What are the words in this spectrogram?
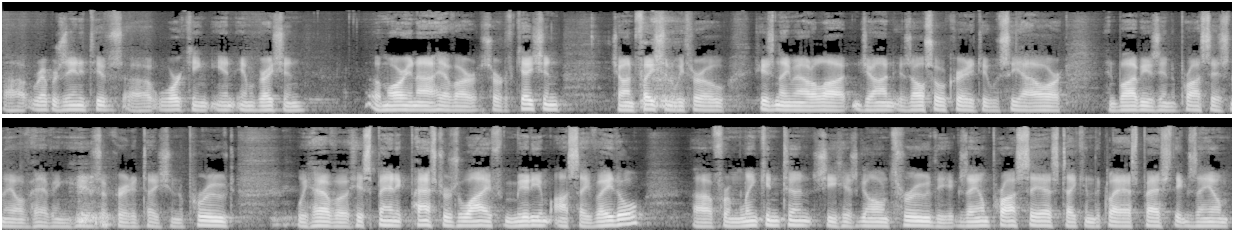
uh, representatives uh, working in immigration. Amaury and I have our certification. John Faison, we throw his name out a lot. John is also accredited with CIR, and Bobby is in the process now of having his accreditation approved. We have a Hispanic pastor's wife, Miriam Acevedo. Uh, from Lincolnton. She has gone through the exam process, taken the class, passed the exam,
